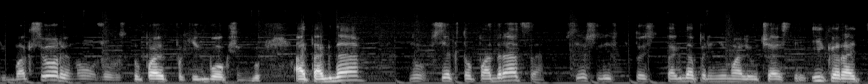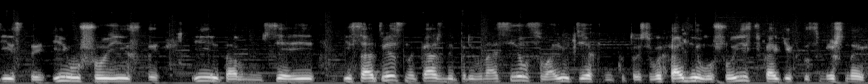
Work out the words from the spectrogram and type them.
Боксеры ну, уже выступают по кикбоксингу. А тогда ну, все, кто подраться, все шли, то есть тогда принимали участие и каратисты, и ушуисты, и там все, и, и соответственно каждый привносил свою технику, то есть выходил ушуист в каких-то смешных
